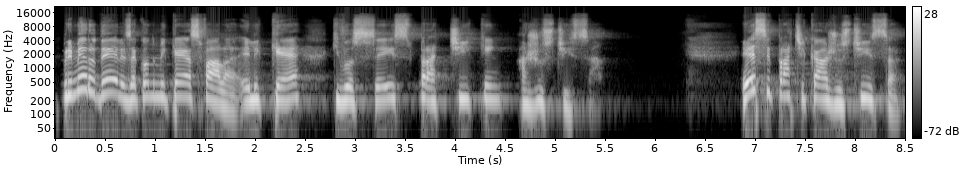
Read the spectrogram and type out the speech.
O primeiro deles é quando Miqueias fala, ele quer que vocês pratiquem a justiça. Esse praticar a justiça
